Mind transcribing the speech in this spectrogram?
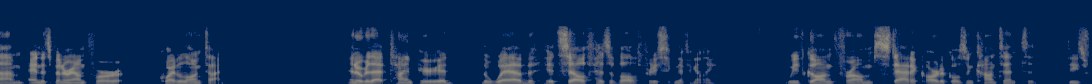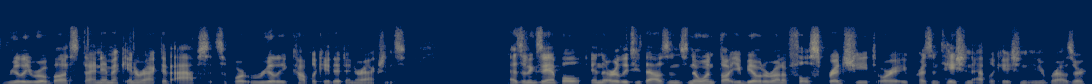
Um, and it's been around for quite a long time. And over that time period, the web itself has evolved pretty significantly. We've gone from static articles and content to these really robust dynamic interactive apps that support really complicated interactions. As an example, in the early 2000s, no one thought you'd be able to run a full spreadsheet or a presentation application in your browser.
